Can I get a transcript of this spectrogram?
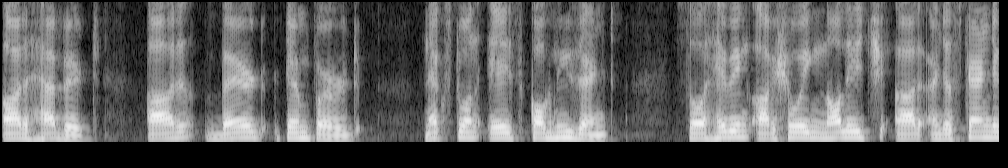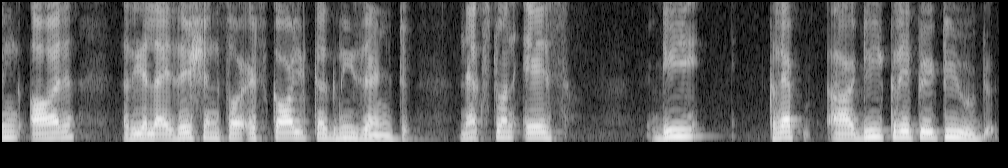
or habit or bad tempered. Next one is cognizant. So having or showing knowledge or understanding or realization. So it's called cognizant. Next one is decrep, uh, decrepitude.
